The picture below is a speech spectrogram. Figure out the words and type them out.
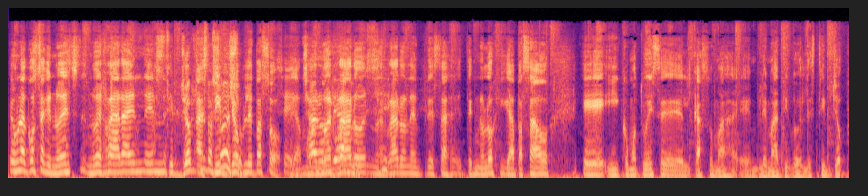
es una cosa que no es, no es rara en, en- A Steve Jobs a le pasó Steve. Jobs le pasó. Sí, digamos, echaron no es raro, no sí. es raro en la empresa tecnológica ha pasado eh, y como tú dices el caso más emblemático el de Steve Jobs.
